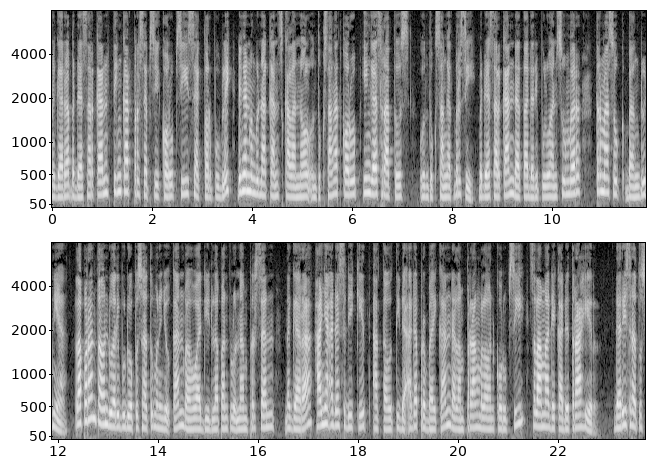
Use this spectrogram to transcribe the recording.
negara berdasarkan tingkat persepsi korupsi sektor publik dengan menggunakan skala 0 untuk sangat korup hingga 100 untuk sangat bersih berdasarkan data dari puluhan sumber termasuk Bank Dunia. Laporan tahun 2021 menunjukkan bahwa di 86 persen negara hanya ada sedikit atau tidak ada perbaikan dalam perang melawan korupsi selama dekade terakhir. Dari 180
